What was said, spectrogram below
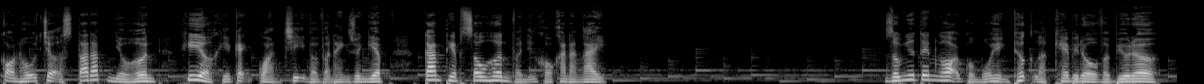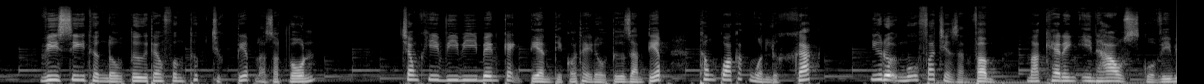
còn hỗ trợ startup nhiều hơn khi ở khía cạnh quản trị và vận hành doanh nghiệp, can thiệp sâu hơn vào những khó khăn hàng ngày. Giống như tên gọi của mỗi hình thức là Capital và Builder, VC thường đầu tư theo phương thức trực tiếp là rót vốn. Trong khi VB bên cạnh tiền thì có thể đầu tư gián tiếp thông qua các nguồn lực khác như đội ngũ phát triển sản phẩm, marketing in-house của VB,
